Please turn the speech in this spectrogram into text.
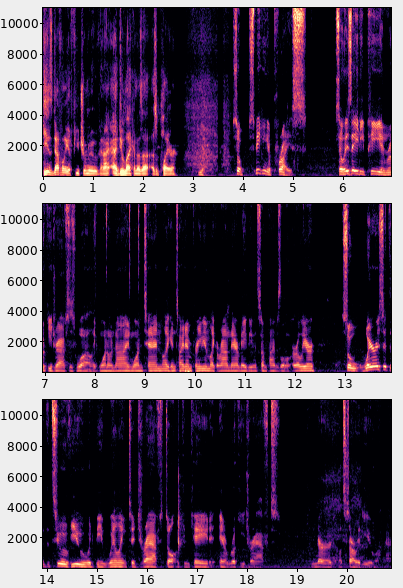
He is definitely a future move, and I, I do like him as a as a player. Yeah. So speaking of price, so his ADP in rookie drafts is what, like 109, 110, like in tight end premium, like around there, maybe even sometimes a little earlier. So where is it that the two of you would be willing to draft Dalton Kincaid in a rookie draft? Nerd, let's start with you on that.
